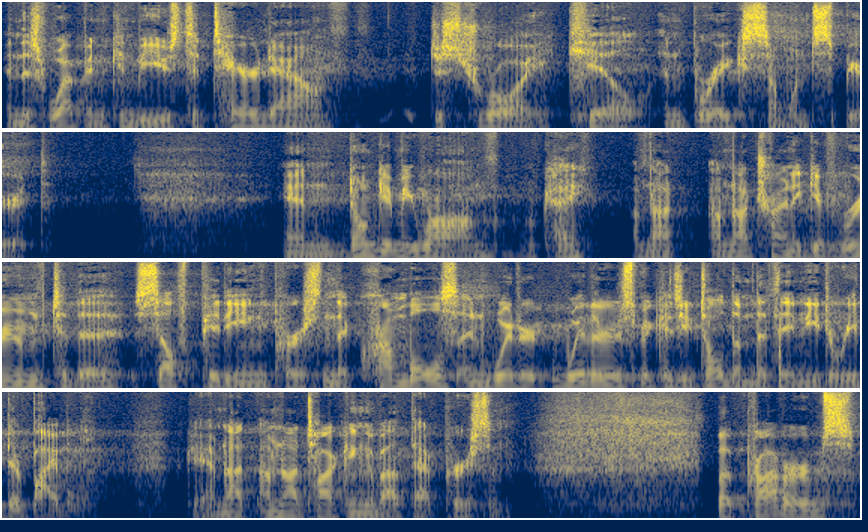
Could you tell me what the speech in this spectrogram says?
And this weapon can be used to tear down, destroy, kill, and break someone's spirit. And don't get me wrong, okay? I'm not, I'm not trying to give room to the self pitying person that crumbles and withers because you told them that they need to read their Bible. Okay, I'm not, I'm not talking about that person. But Proverbs,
